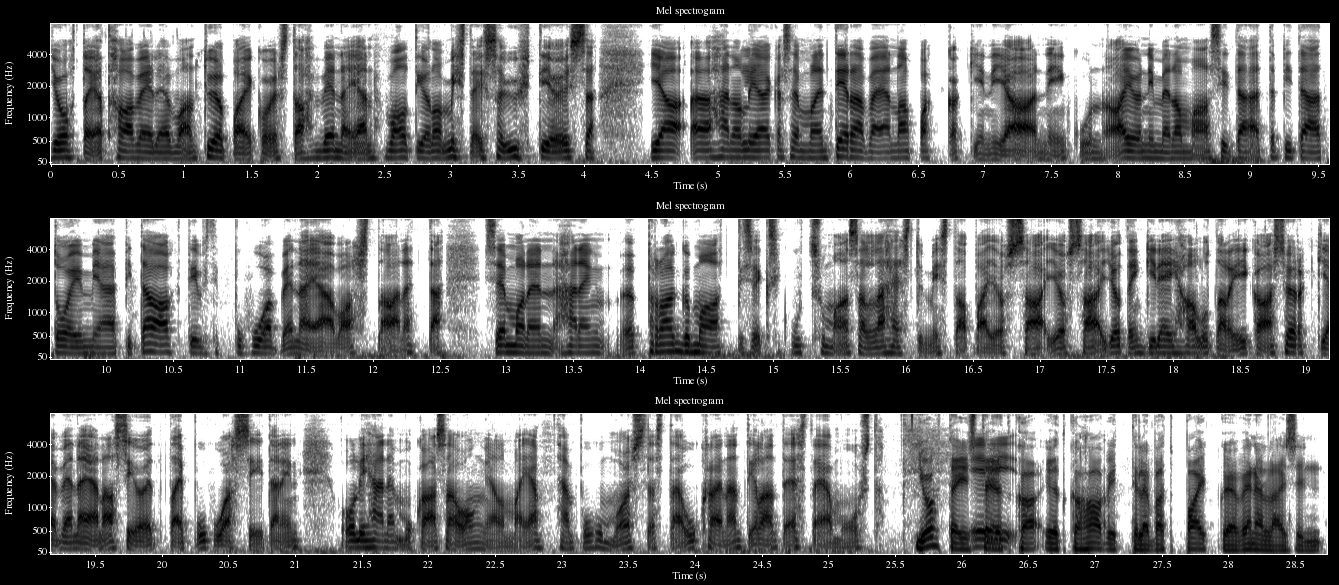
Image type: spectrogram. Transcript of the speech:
johtajat haaveilee vain työpaikoista Venäjän valtionomisteissa yhtiöissä. Ja hän oli aika semmoinen terävä ja napakkakin ja niin kuin ajoi nimenomaan sitä, että pitää toimia ja pitää aktiivisesti puhua Venäjää vastaan, että semmoinen hänen pragmaattiseksi kutsumaansa lähestymistapa, jossa, jossa jotenkin ei haluta liikaa sörkkiä Venäjän asioita tai puhua siitä, niin oli hänen mukaansa ongelma ja hän puhui myös tästä Ukrainan tilanteesta ja muusta. Johtajista, Eli, jotka, jotka haavittelevat paikkoja venäläisen,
